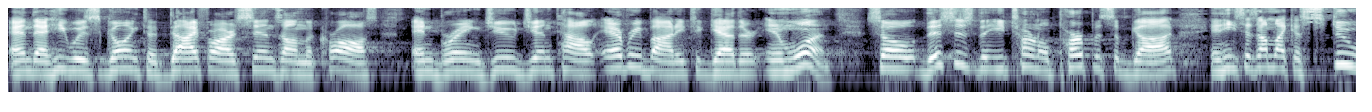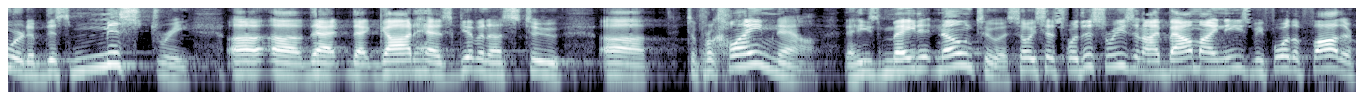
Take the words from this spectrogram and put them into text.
and that he was going to die for our sins on the cross and bring Jew, Gentile, everybody together in one. So this is the eternal purpose of God. And he says, I'm like a steward of this mystery uh, uh, that, that God has given us to, uh, to proclaim now, that he's made it known to us. So he says, For this reason I bow my knees before the Father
